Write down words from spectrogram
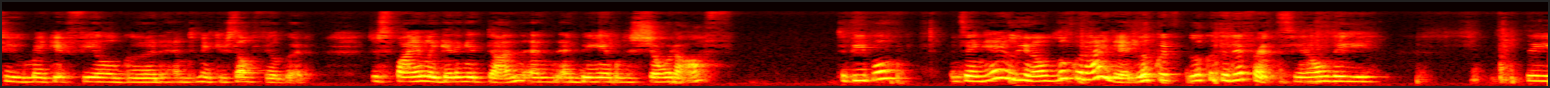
to make it feel good and to make yourself feel good. Just finally getting it done and, and being able to show it off to people and saying, hey, you know, look what I did. Look what look what the difference. You know, the the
